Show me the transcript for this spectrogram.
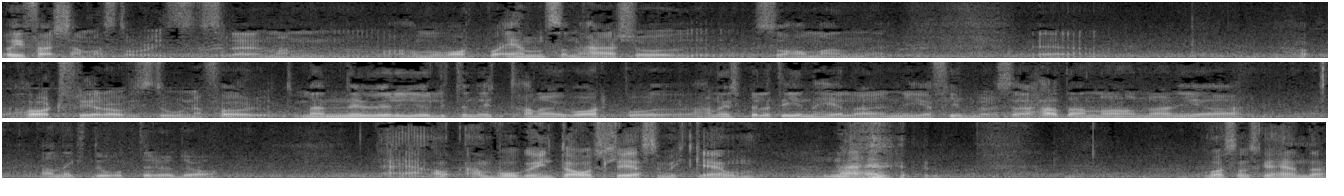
ungefär samma stories. Så där man, har man varit på en sån här så, så har man eh, hö- hört flera av historierna förut. Men nu är det ju lite nytt. Han har ju varit på, han har spelat in hela den nya filmen. Så hade han några, några nya anekdoter att dra? Nej, han, han vågar ju inte avslöja så mycket om Nej. vad som ska hända.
